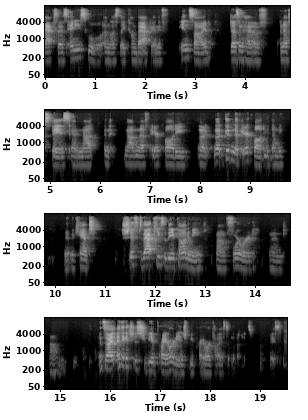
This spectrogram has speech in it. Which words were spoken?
access any school unless they come back and if inside doesn't have enough space and not not enough air quality, uh, not good enough air quality, then we, you know, we can't shift that piece of the economy uh, forward. And, um, and so I, I, think it just should be a priority and should be prioritized in the budgets, basically.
